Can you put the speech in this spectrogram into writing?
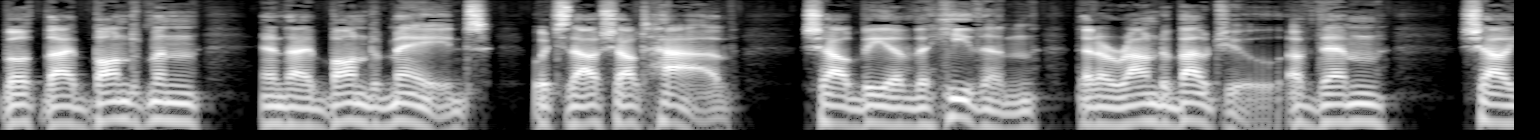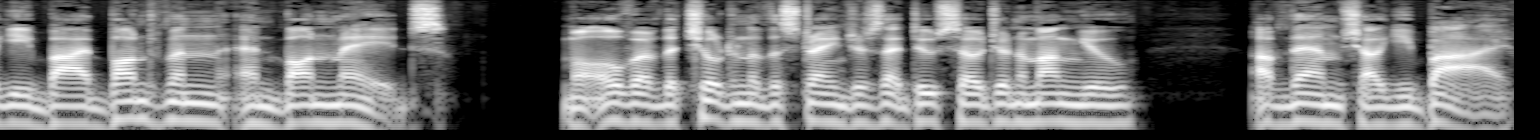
Both thy bondmen and thy bondmaids, which thou shalt have, shall be of the heathen that are round about you. Of them shall ye buy bondmen and bondmaids. Moreover, of the children of the strangers that do sojourn among you, of them shall ye buy,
